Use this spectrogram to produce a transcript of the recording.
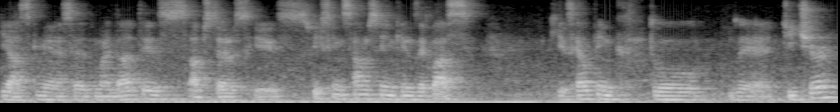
He asked me. I said, "My dad is upstairs. He's fixing something in the class. He's helping to the teacher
